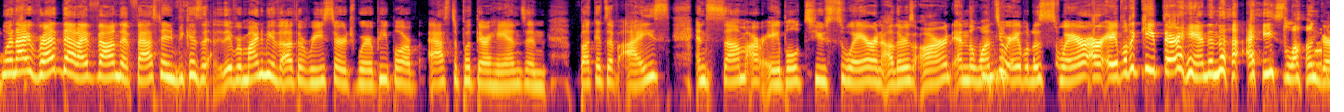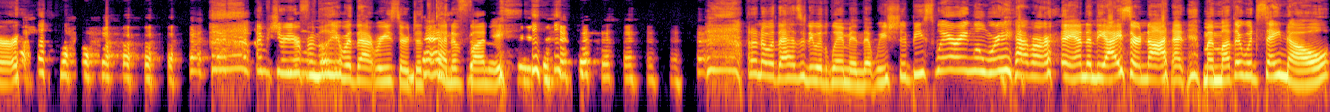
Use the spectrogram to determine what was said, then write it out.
when I read that, I found that fascinating because it reminded me of the other research where people are asked to put their hands in buckets of ice, and some are able to swear and others aren't. And the ones who are able to swear are able to keep their hand in the ice longer. I'm sure you're familiar with that research. It's kind of funny. I don't know what that has to do with women that we should be swearing when we have our hand in the ice or not. My mother would say no.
